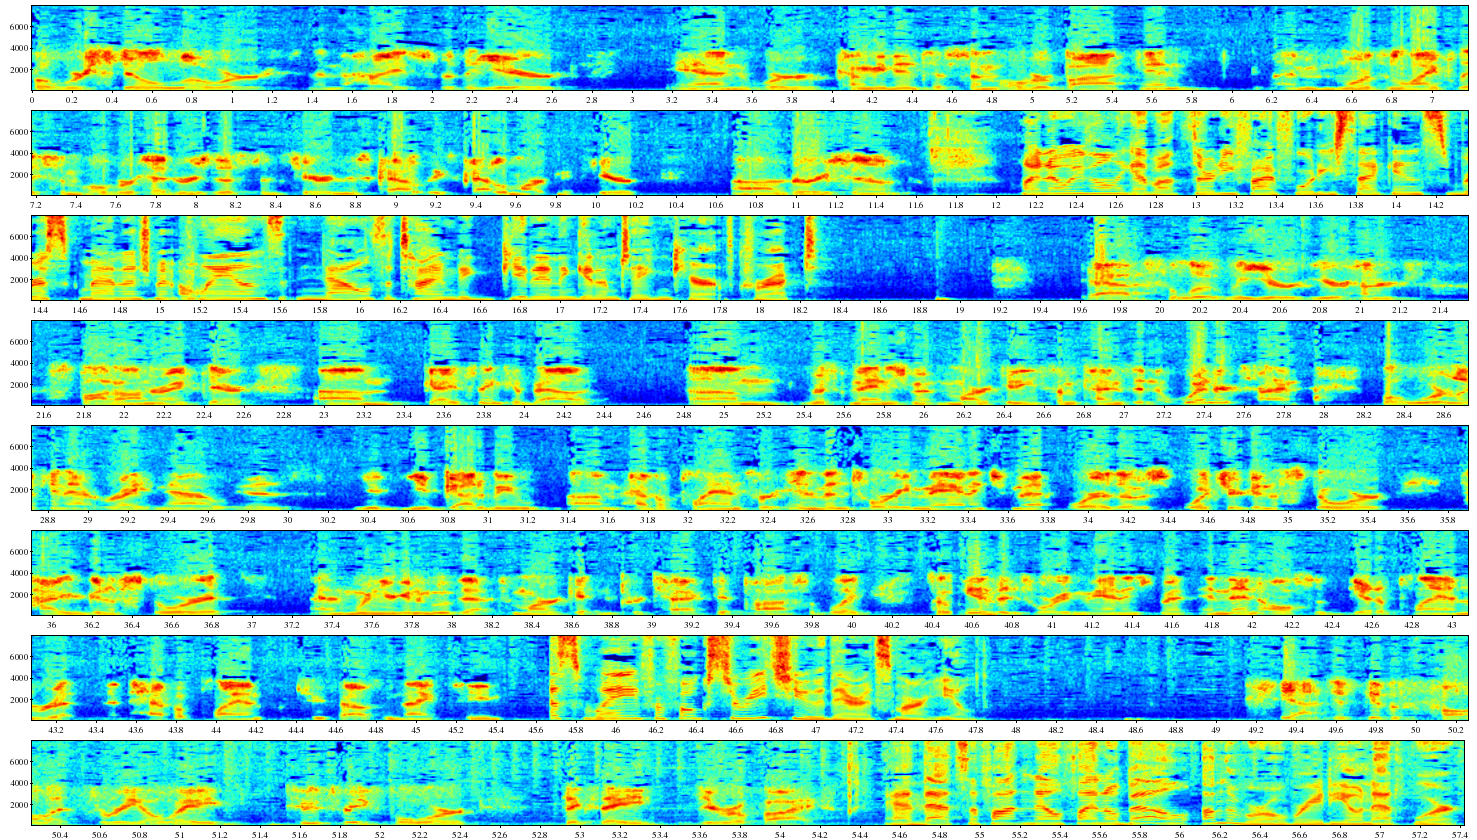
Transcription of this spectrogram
but we're still lower than the highs for the year, and we're coming into some overbought and, and more than likely some overhead resistance here in this cattle, these cattle market here uh, very soon. Well, I know we've only got about 35, 40 seconds. Risk management Oh. plans. Now's the time to get in and get them taken care of, correct? Absolutely, you're you're hundred spot on right there. Um, guys, think about um, risk management marketing. Sometimes in the wintertime, what we're looking at right now is you, you've got to be um, have a plan for inventory management, where those what you're going to store, how you're going to store it, and when you're going to move that to market and protect it possibly. So inventory management, and then also get a plan written and have a plan for 2019. Best way for folks to reach you there at Smart Yield. Yeah, just give us a call at 308 234 6805. And that's the Fontanelle Final Bell on the Rural Radio Network.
